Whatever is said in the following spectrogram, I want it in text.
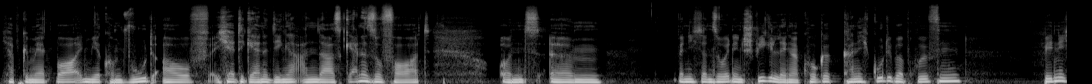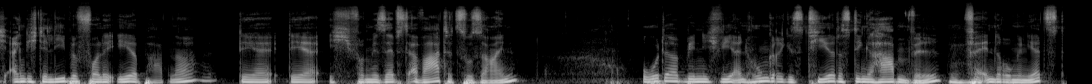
Ich habe gemerkt, boah, in mir kommt Wut auf. Ich hätte gerne Dinge anders, gerne sofort. Und ähm, wenn ich dann so in den Spiegel länger gucke, kann ich gut überprüfen, bin ich eigentlich der liebevolle Ehepartner, der, der ich von mir selbst erwarte zu sein? Oder bin ich wie ein hungriges Tier, das Dinge haben will, Veränderungen jetzt,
